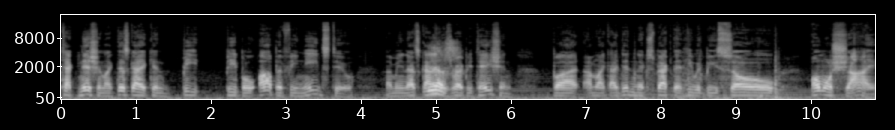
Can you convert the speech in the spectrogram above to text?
technician. Like, this guy can beat people up if he needs to. I mean, that's kind of his reputation. But I'm like, I didn't expect that he would be so almost shy.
